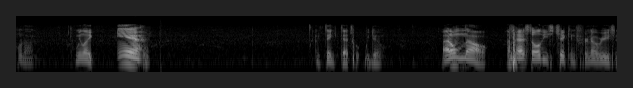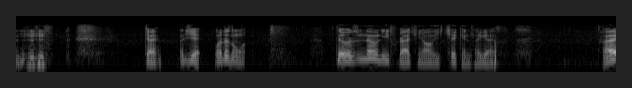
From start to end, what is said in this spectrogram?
Hold on. Can we, like, yeah. I think that's what we do. I don't know. I passed all these chickens for no reason. okay, legit. What doesn't... There was no need for hatching all these chickens, I guess. I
